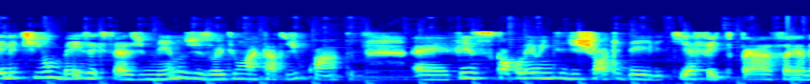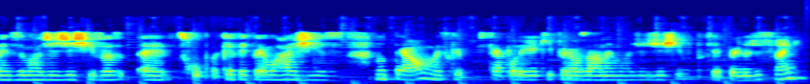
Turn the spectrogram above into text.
Ele tinha um base excess de menos 18 e um lactato de 4. É, fiz, calculei o índice de choque dele, que é feito para sangramentos hemorragias digestivas, é, desculpa, que é feito para hemorragias no trauma, mas que eu extrapolei aqui para usar na hemorragia digestiva, porque é perda de sangue.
